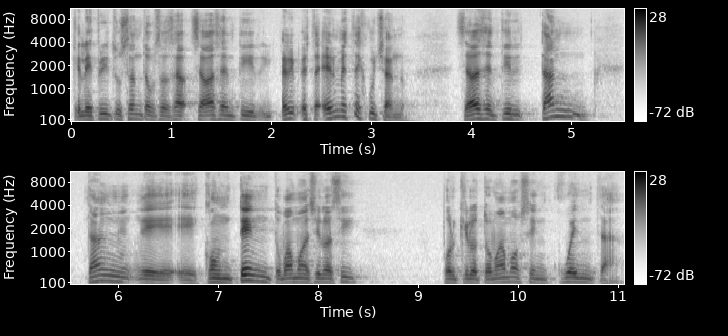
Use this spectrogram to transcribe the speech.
Que el Espíritu Santo se va a sentir, él me está escuchando, se va a sentir tan tan eh, eh, contento, vamos a decirlo así, porque lo tomamos en cuenta.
